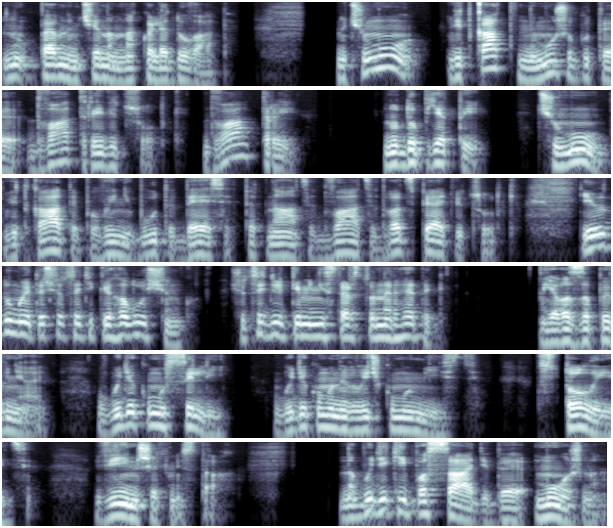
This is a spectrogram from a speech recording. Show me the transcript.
ну, певним чином наколядувати, Ну чому відкат не може бути 2-3%? 2-3. Ну до 5. Чому відкати повинні бути 10, 15, 20, 25%? І ви думаєте, що це тільки Галущенко? Що це тільки Міністерство енергетики? Я вас запевняю, в будь-якому селі, в будь-якому невеличкому місті, в столиці, в інших містах, на будь-якій посаді, де можна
